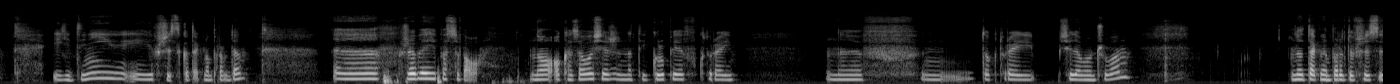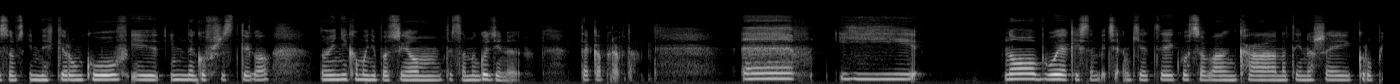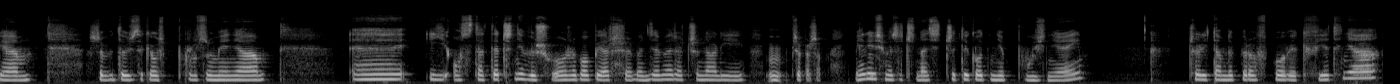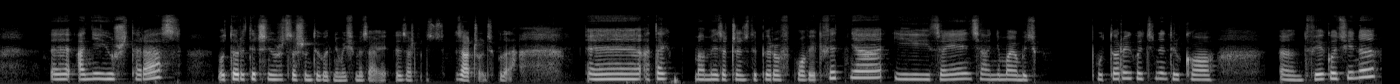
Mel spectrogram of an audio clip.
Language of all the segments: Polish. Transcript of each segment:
I dni, i wszystko tak naprawdę, yy, żeby jej pasowało. No, okazało się, że na tej grupie, w której, yy, w, do której się dołączyłam, no tak naprawdę wszyscy są z innych kierunków i innego wszystkiego. No i nikomu nie pasują te same godziny. Taka prawda. E, I no, były jakieś tam, wiecie, ankiety, głosowanka na tej naszej grupie, żeby dojść do jakiegoś porozumienia. E, I ostatecznie wyszło, że po pierwsze będziemy zaczynali, mm, przepraszam, mieliśmy zaczynać trzy tygodnie później, czyli tam dopiero w połowie kwietnia, e, a nie już teraz bo teoretycznie już w zeszłym tygodniu mieliśmy za, zacząć, zacząć bla. Yy, a tak mamy zacząć dopiero w połowie kwietnia i zajęcia nie mają być półtorej godziny, tylko yy, dwie godziny.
